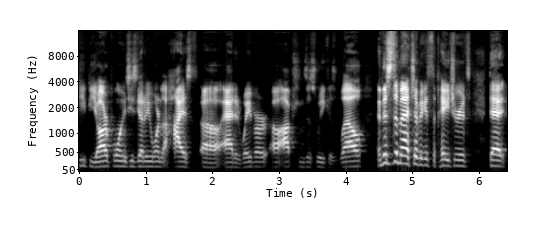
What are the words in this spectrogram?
PPR points. He's going to be one of the highest uh, added waiver uh, options this week as well. And this is a matchup against the Patriots that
